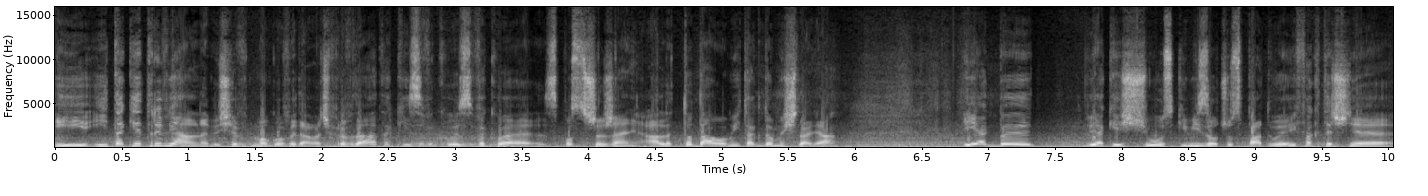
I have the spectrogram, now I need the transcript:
I, I takie trywialne by się mogło wydawać, prawda? Takie zwykłe, zwykłe spostrzeżenie, ale to dało mi tak do myślenia. I jakby jakieś łuski mi z oczu spadły i faktycznie e,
